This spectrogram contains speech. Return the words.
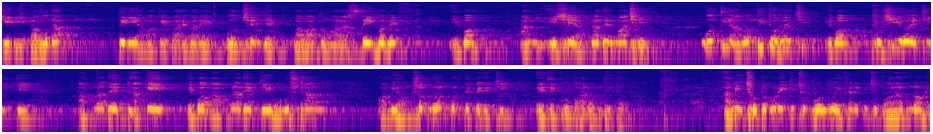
যিনি নবদা, তিনি আমাকে বারে বারে বলছেন যে, বাবা, তোমার আসতেই হবে। এবং আমি এসে আপনাদের মাঝে অতি আনন্দিত হয়েছি এবং খুশি হয়েছি যে আপনাদের ডাকে এবং আপনাদের যে অনুষ্ঠান আমি অংশগ্রহণ করতে পেরেছি, এতে খুব আনন্দিত। আমি ছোট করে কিছু বলব, এখানে কিছু বলার নয়।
